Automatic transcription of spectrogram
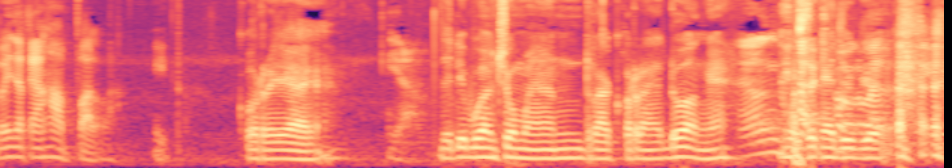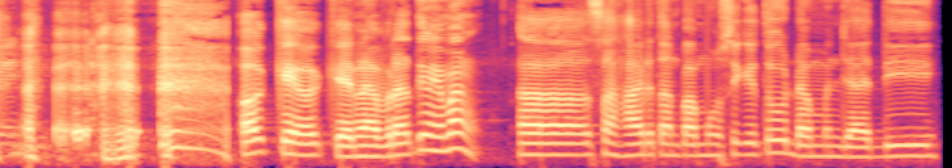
banyak yang hafal lah gitu. Korea ya. Ya. Jadi bukan cuma drakornya doang ya, Enggak, musiknya juga. Oke oke, nah berarti memang uh, sehari tanpa musik itu udah menjadi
